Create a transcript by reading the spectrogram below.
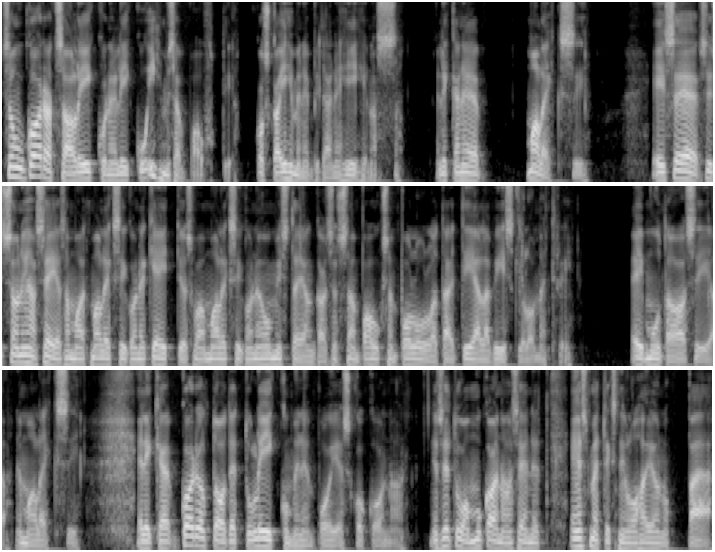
Se on kun koirat saa liikkua, ne liikkuu ihmisen vauhtia, koska ihminen pitää ne hiihinassa. Eli ne maleksii. Ei se, siis se on ihan se ja sama, että maleksiiko ne keittiössä, vaan maleksiiko ne omistajan kanssa jossain pahuksen polulla tai tiellä viisi kilometriä. Ei muuta asiaa, ne maleksii. Eli koirilta on otettu liikkuminen pois kokonaan. Ja se tuo mukanaan sen, että ensimmäiseksi niillä on hajonnut pää.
